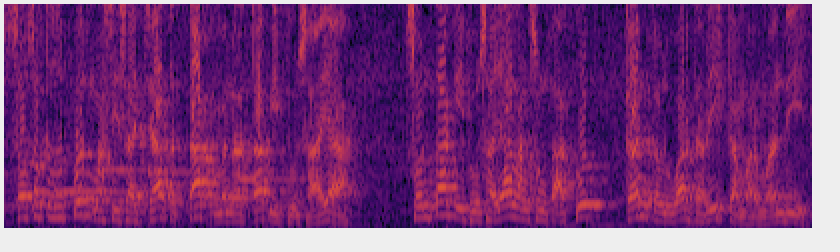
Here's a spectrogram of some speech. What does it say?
sosok tersebut masih saja tetap menatap ibu saya. Sontak ibu saya langsung takut dan keluar dari kamar mandi.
